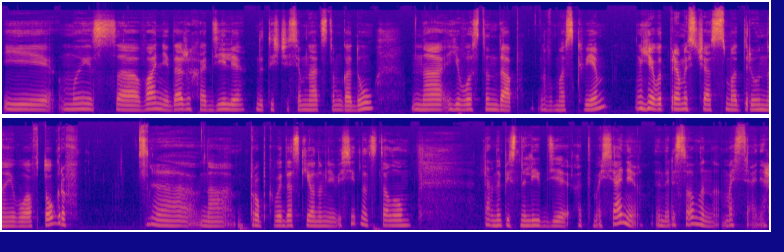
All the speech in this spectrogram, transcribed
и мы с Ваней даже ходили в 2017 году на его стендап в Москве. Я вот прямо сейчас смотрю на его автограф. А, на пробковой доске он у меня висит над столом. Там написано Лидия от Масяни и нарисовано Масяня.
